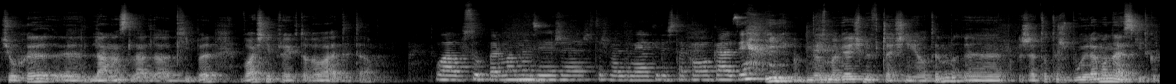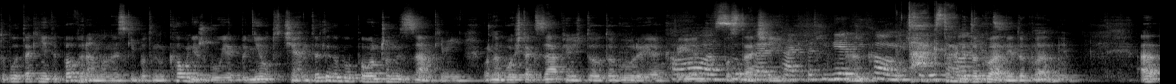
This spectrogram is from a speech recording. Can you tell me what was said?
ciuchy e, dla nas, dla, dla ekipy właśnie projektowała Edyta. Wow, super. Mam nadzieję, że, też będę miała kiedyś taką okazję. I rozmawialiśmy wcześniej o tym, e, że to też były ramoneski, tylko to były takie nietypowe ramoneski, bo ten kołnierz był jakby nieodcięty, tylko był połączony z zamkiem i można było się tak zapiąć do, do góry, jak, o, jak w postaci... Super, tak, taki wielki e, kołnierz. Tak, tak, dokładnie, dokładnie. A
